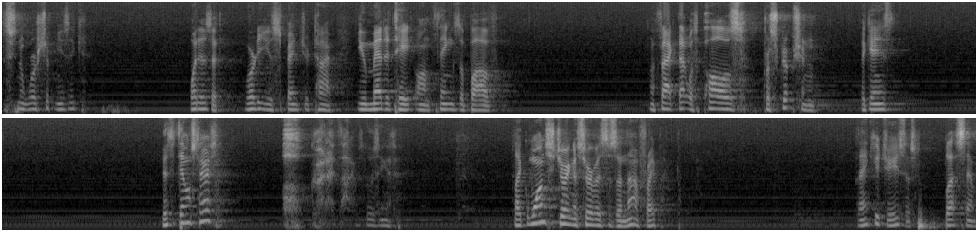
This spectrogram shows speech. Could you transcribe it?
listening to worship music. What is it? Where do you spend your time? You meditate on things above. In fact, that was Paul's prescription against. Is it downstairs? Oh, good. I thought I was losing it. Like once during a service is enough, right? Thank you, Jesus. Bless them.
